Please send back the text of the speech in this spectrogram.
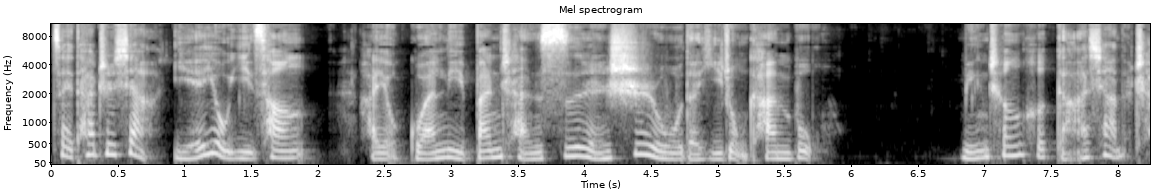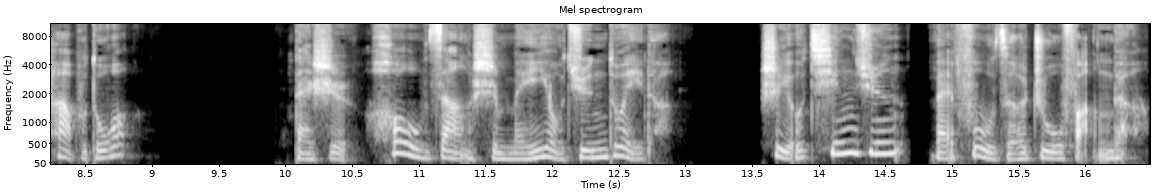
在他之下也有一仓，还有管理班禅私人事务的一种堪布，名称和噶夏的差不多。但是后藏是没有军队的，是由清军来负责驻防的。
